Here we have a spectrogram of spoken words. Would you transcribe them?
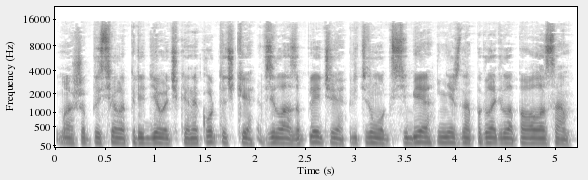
Маша присела перед девочкой на корточке, взяла за плечи, притянула к себе и нежно погладила по волосам.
